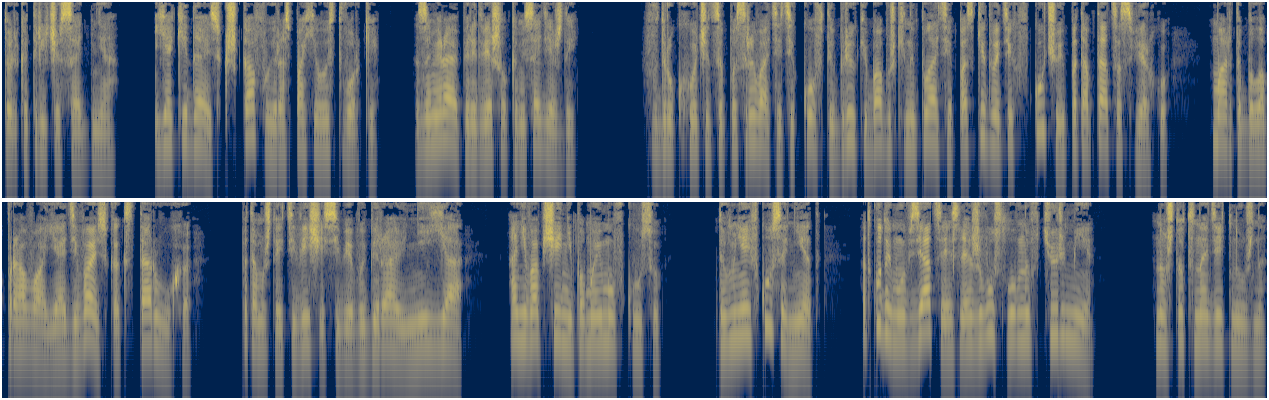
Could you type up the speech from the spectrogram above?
Только три часа дня. Я кидаюсь к шкафу и распахиваю створки. Замираю перед вешалками с одеждой. Вдруг хочется посрывать эти кофты, брюки, бабушкины платья, поскидывать их в кучу и потоптаться сверху. Марта была права, я одеваюсь как старуха, потому что эти вещи себе выбираю не я. Они вообще не по моему вкусу. Да у меня и вкуса нет. Откуда ему взяться, если я живу словно в тюрьме? Но что-то надеть нужно.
